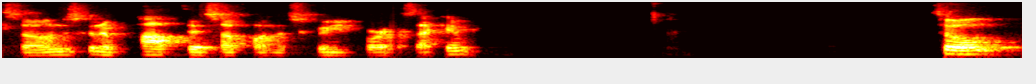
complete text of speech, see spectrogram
So I'm just going to pop this up on the screen for a second. So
